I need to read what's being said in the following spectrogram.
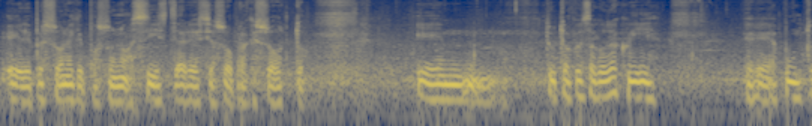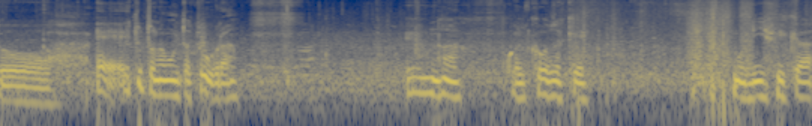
e le persone che possono assistere sia sopra che sotto. E, mh, tutta questa cosa qui è appunto è, è tutta una montatura, è una qualcosa che modifica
